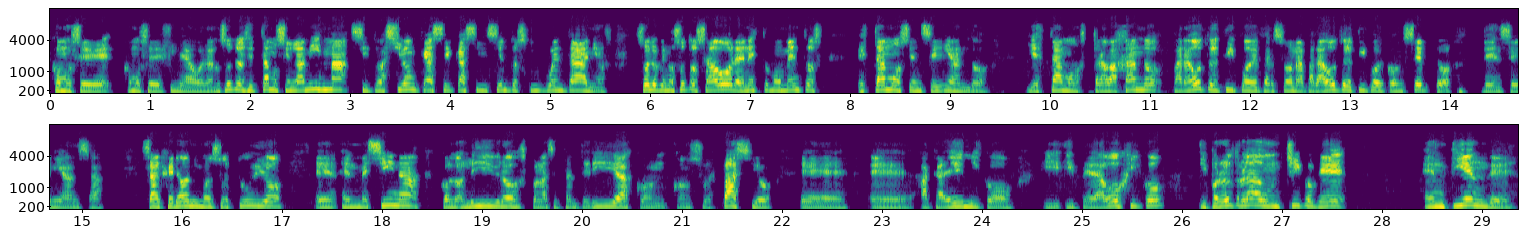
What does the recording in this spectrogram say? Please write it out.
cómo se, cómo se define ahora. Nosotros estamos en la misma situación que hace casi 150 años, solo que nosotros ahora, en estos momentos, estamos enseñando y estamos trabajando para otro tipo de persona, para otro tipo de concepto de enseñanza. San Jerónimo en su estudio en, Mesina, con los libros, con las estanterías, con, con su espacio eh, eh, académico y, y pedagógico, y por otro lado un chico que entiende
